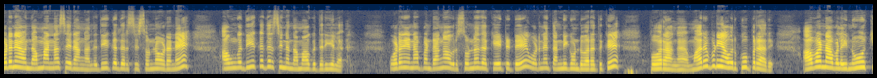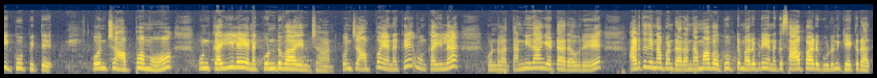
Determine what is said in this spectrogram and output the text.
உடனே அந்த அம்மா என்ன செய்கிறாங்க அந்த தீர்க்கதரிசி சொன்ன உடனே அவங்க தீர்க்கதரிசின்னு அந்த அம்மாவுக்கு தெரியலை. உடனே என்ன பண்ணுறாங்க அவர் சொன்னதை கேட்டுட்டு உடனே தண்ணி கொண்டு வரதுக்கு போகிறாங்க மறுபடியும் அவர் கூப்பிட்றாரு. அவன் அவளை நோக்கி கூப்பிட்டு கொஞ்சம் அப்பமும் உன் கையிலே எனக்கு கொண்டு வா என்றான். கொஞ்சம் அப்பம் எனக்கு உன் கையில் கொண்டு வா தண்ணி தான் கேட்டார் அவர். அடுத்தது என்ன பண்ணுறாரு அந்த அம்மாவை கூப்பிட்டு மறுபடியும் எனக்கு சாப்பாடு கொடுன்னு கேட்குறாரு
